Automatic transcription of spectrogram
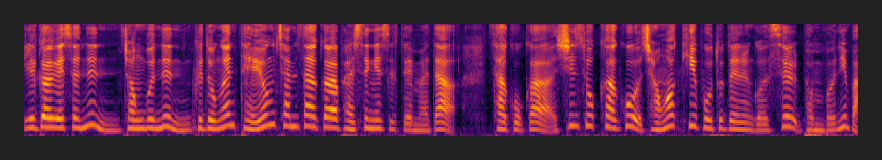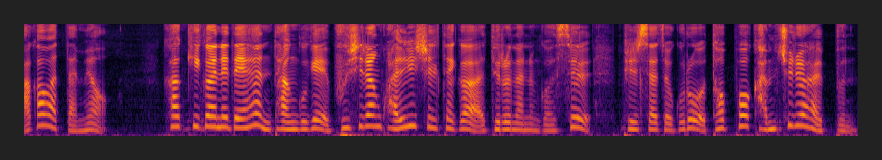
일각에서는 정부는 그동안 대형 참사가 발생했을 때마다 사고가 신속하고 정확히 보도되는 것을 번번이 막아왔다며 각 기관에 대한 당국의 부실한 관리 실태가 드러나는 것을 필사적으로 덮어 감추려 할 뿐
